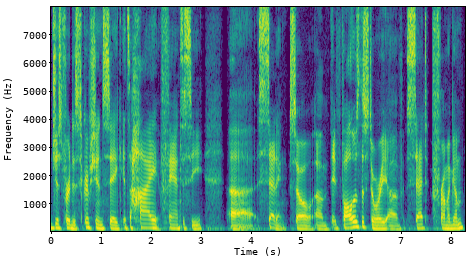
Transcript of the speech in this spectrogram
just for description's sake it's a high fantasy uh, setting. So um, it follows the story of Sette Frummagem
